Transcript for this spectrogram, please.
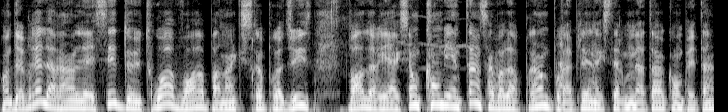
On devrait leur en laisser deux, trois, voir pendant qu'ils se reproduisent, voir leur réaction. Combien de temps ça va leur prendre pour appeler un exterminateur compétent?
